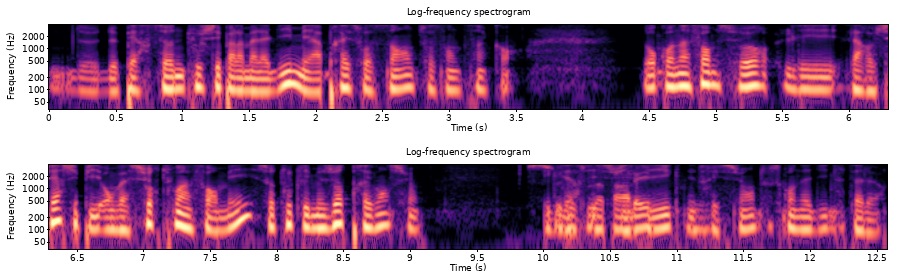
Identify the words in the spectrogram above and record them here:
de, de personnes touchées par la maladie, mais après 60, 65 ans. Donc on informe sur les, la recherche et puis on va surtout informer sur toutes les mesures de prévention. Ce dont Exercice on a parlé. physique, nutrition, tout ce qu'on a dit tout à l'heure.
